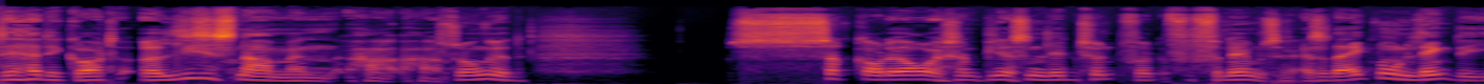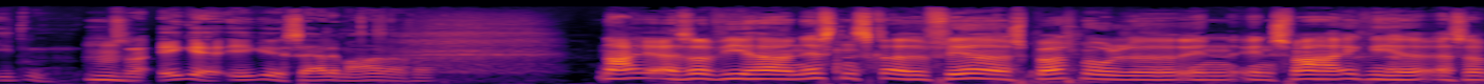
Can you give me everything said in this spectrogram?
det her det er godt. Og lige så snart man har, har sunget så går det over, så bliver sådan lidt tynd for, for fornemmelse. Altså der er ikke nogen længde i den. Mm. Så ikke, ikke særlig meget i hvert fald. Nej, altså vi har næsten skrevet flere spørgsmål øh, end, end svar. Ikke? Vi har, altså,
